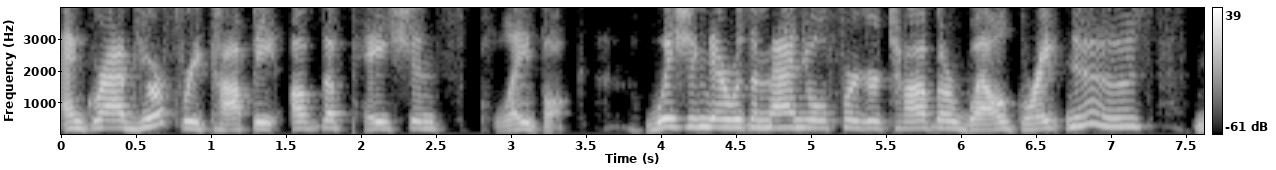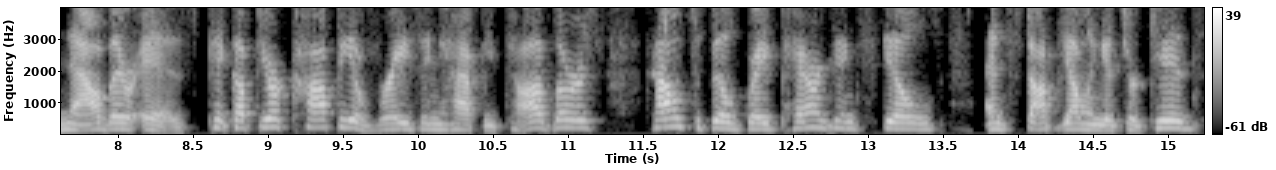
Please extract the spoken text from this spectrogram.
and grab your free copy of the Patience Playbook. Wishing there was a manual for your toddler? Well, great news. Now there is. Pick up your copy of Raising Happy Toddlers, How to Build Great Parenting Skills, and Stop Yelling at Your Kids,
